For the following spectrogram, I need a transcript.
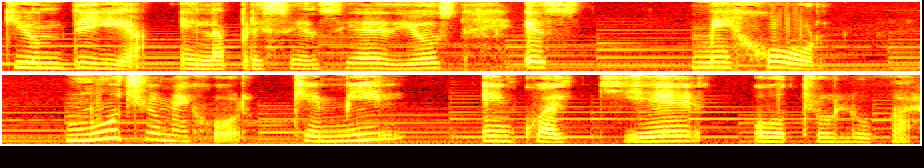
que un día en la presencia de Dios es mejor, mucho mejor que mil en cualquier otro lugar.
